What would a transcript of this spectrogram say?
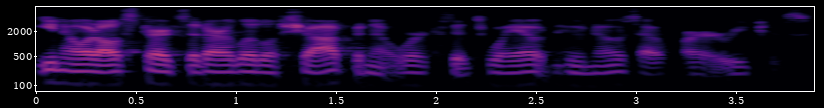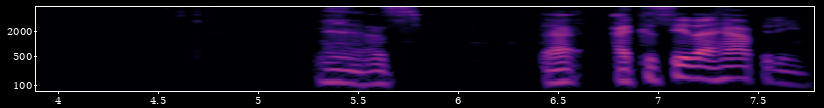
you know, it all starts at our little shop and it works its way out. And who knows how far it reaches. Man, that's that. I could see that happening.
